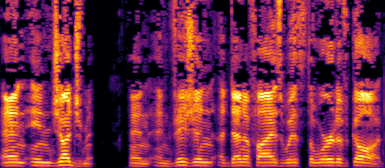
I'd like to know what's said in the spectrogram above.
and in judgment. And, and vision identifies with the Word of God.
